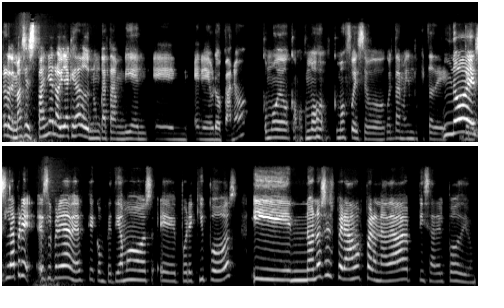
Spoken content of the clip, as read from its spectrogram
Además España no había quedado nunca tan bien en, en Europa, ¿no? ¿Cómo, cómo, cómo, fue eso? Cuéntame un poquito de... No, Es, la es la primera vez que competíamos eh, por equipos y no nos esperábamos para nada pisar el podio,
